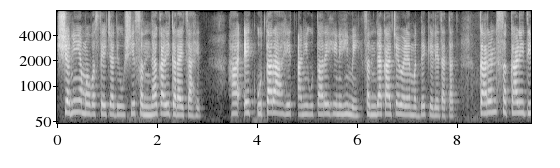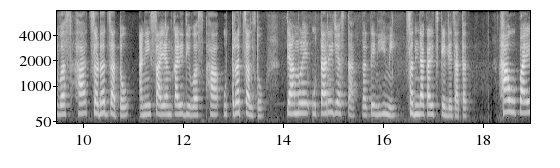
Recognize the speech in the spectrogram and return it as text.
शनी अमावस्येच्या दिवशी संध्याकाळी करायचा आहे. हा एक उतारा आहेत आणि उतारे हे नेहमी संध्याकाळच्या वेळेमध्ये केले जातात. कारण सकाळी दिवस हा चढत जातो आणि सायंकाळी दिवस हा उतरत चालतो. त्यामुळे उतारे जे असतात तर ते नेहमी संध्याकाळीच केले जातात. हा उपाय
